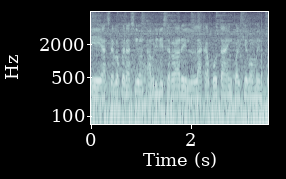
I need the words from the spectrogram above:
eh, hacer la operación, abrir y cerrar la capota en cualquier momento.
